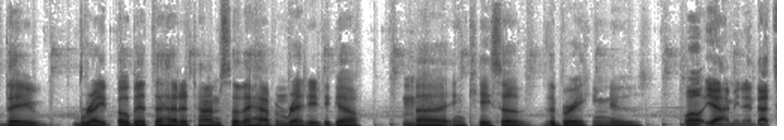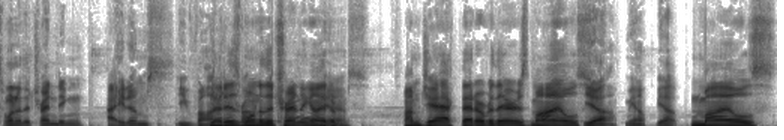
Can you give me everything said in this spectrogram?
They write obits ahead of time so they have them ready to go Mhm. uh, in case of the breaking news. Well, yeah, I mean, that's one of the trending items. Yvonne. that is one of the trending items. I'm Jack. That over there is Miles. Yeah, yep, yep. Miles,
